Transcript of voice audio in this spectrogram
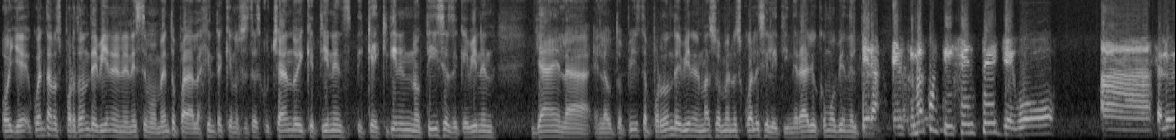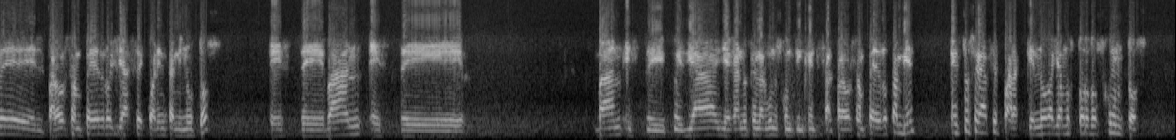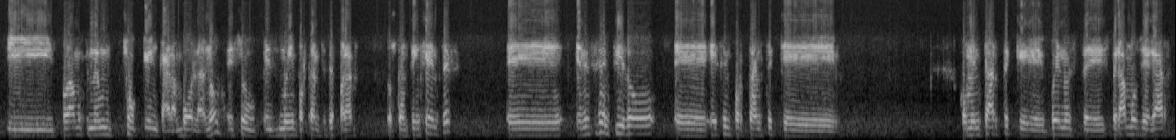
Oye, cuéntanos por dónde vienen en este momento para la gente que nos está escuchando y que tienen que tienen noticias de que vienen ya en la en la autopista, por dónde vienen más o menos, cuál es el itinerario, cómo viene el plan. el primer contingente llegó a salió del Parador San Pedro ya hace 40 minutos. Este van este van este pues ya llegando a algunos contingentes al Parador San Pedro también. Esto se hace para que no vayamos todos juntos y podamos tener un choque en carambola, ¿no? Eso es muy importante separar los contingentes. Eh, en ese sentido, eh, es importante que comentarte que, bueno, este, esperamos llegar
